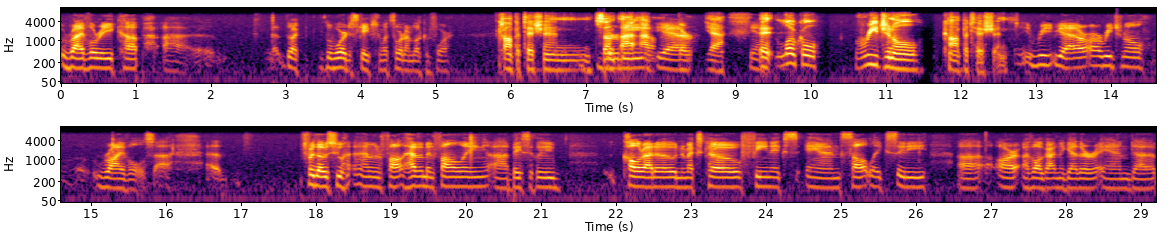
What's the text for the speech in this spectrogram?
rivalry cup, the, the word escapes me. What's the word I'm looking for? Competition. Some, Derby, I, I don't, yeah. yeah, Yeah. It- local, regional competition. re, yeah, our, our regional rivals. Uh, uh, for those who haven't, haven't been following, uh, basically Colorado, New Mexico, Phoenix, and Salt Lake City uh, are have all gotten together, and uh,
